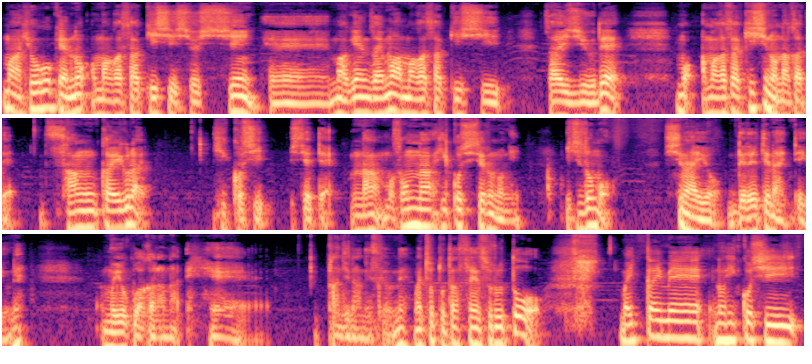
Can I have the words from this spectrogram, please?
まあ兵庫県の尼崎市出身、えー、まあ現在も尼崎市在住で、もう尼崎市の中で3回ぐらい引っ越ししてて、な、もうそんな引っ越ししてるのに、一度も市内を出れてないっていうね、もうよくわからない、えー、感じなんですけどね。まあちょっと脱線すると、まあ1回目の引っ越し、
